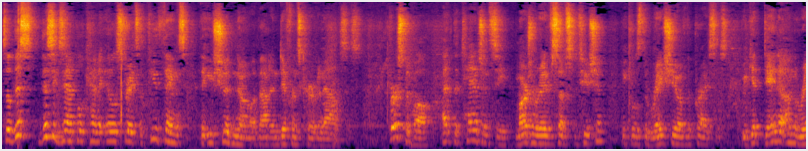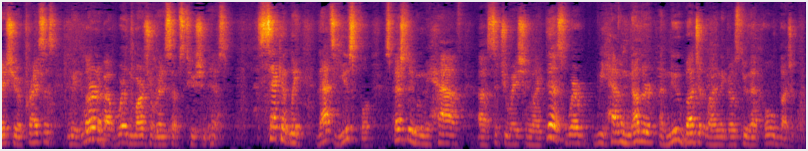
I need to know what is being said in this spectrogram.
So this, this example kind of illustrates a few things that you should know about indifference curve analysis. First of all, at the tangency, marginal rate of substitution equals the ratio of the prices. We get data on the ratio of prices, and we learn about where the marginal rate substitution is. Secondly, that's useful, especially when we have a situation like this where we have another, a new budget line that goes through that old budget line.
